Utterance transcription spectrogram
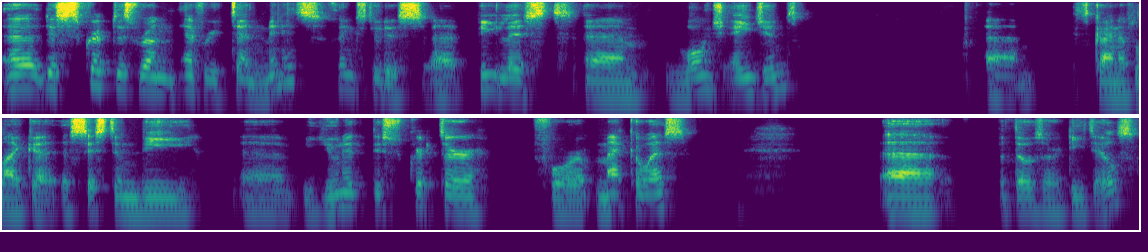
Uh, this script is run every 10 minutes thanks to this uh, plist um, launch agent. Um, it's kind of like a, a systemd uh, unit descriptor for Mac OS. Uh, but those are details.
